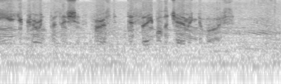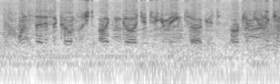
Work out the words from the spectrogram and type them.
near your current position. First, disable the jamming device. Once that is accomplished, I can guide you to your main target. I'll communicate.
